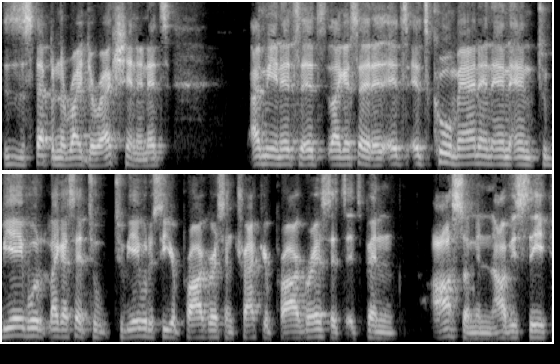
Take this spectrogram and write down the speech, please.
this is a step in the right direction. And it's I mean, it's it's like I said, it's it's cool, man, and and and to be able, like I said, to to be able to see your progress and track your progress, it's it's been awesome. And obviously,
